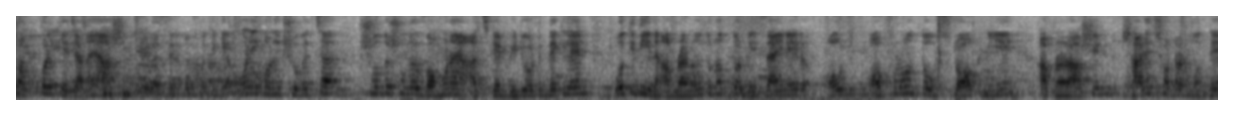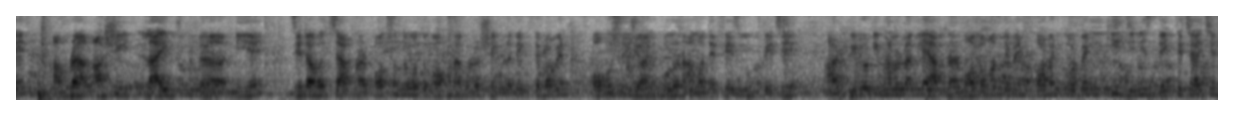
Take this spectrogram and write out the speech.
সকলকে জানায় আশিক জুয়েলার্সের পক্ষ থেকে অনেক অনেক শুভেচ্ছা। সুন্দর সুন্দর গহনায় আজকের ভিডিওটি দেখলেন। প্রতিদিন আমরা নতুনত্ব ডিজাইনের অফরন্ত স্টক নিয়ে আপনারা আসেন। সাড়ে ছটার মধ্যে আমরা আসি লাইভ নিয়ে। যেটা হচ্ছে আপনার পছন্দ মতো গহনাগুলো, সেগুলো দেখতে পাবেন। অবশ্যই জয়েন করুন আমাদের ফেসবুক পেজে আর ভিডিওটি ভালো লাগলে আপনার মতামত দেবেন কমেন্ট করবেন, কি জিনিস দেখতে চাইছেন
